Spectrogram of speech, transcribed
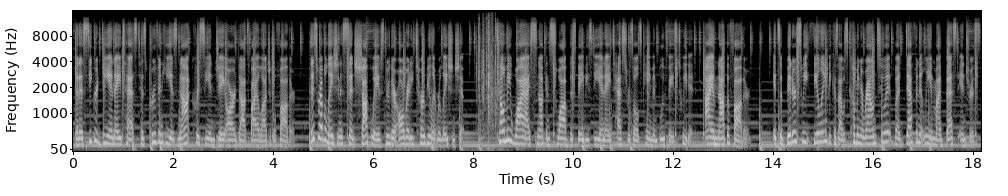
that a secret DNA test has proven he is not Chrisean J.R. Dot's biological father. This revelation has sent shockwaves through their already turbulent relationship. Tell me why I snuck and swabbed this baby's DNA test results came in Blueface tweeted. I am not the father. It's a bittersweet feeling because I was coming around to it, but definitely in my best interest.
